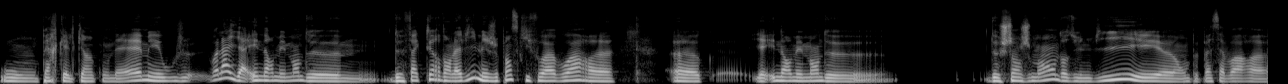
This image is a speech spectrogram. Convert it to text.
où on perd quelqu'un qu'on aime et où je, voilà, il y a énormément de, de facteurs dans la vie, mais je pense qu'il faut avoir, euh, euh, il y a énormément de de changements dans une vie et euh, on peut pas savoir euh,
